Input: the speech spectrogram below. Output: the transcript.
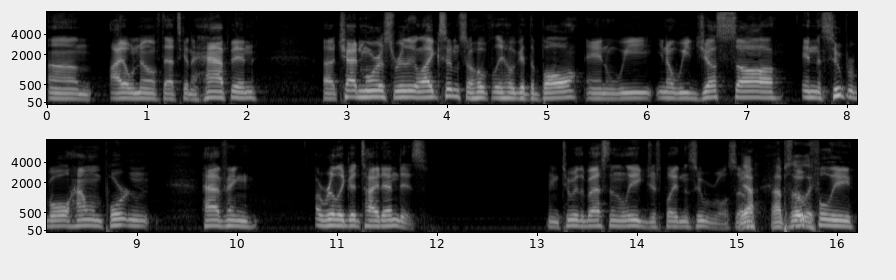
um, I don't know if that's going to happen. Uh, Chad Morris really likes him, so hopefully he'll get the ball. And we, you know, we just saw in the Super Bowl how important having a really good tight end is. I mean, two of the best in the league just played in the Super Bowl. So Yeah, absolutely. Hopefully,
